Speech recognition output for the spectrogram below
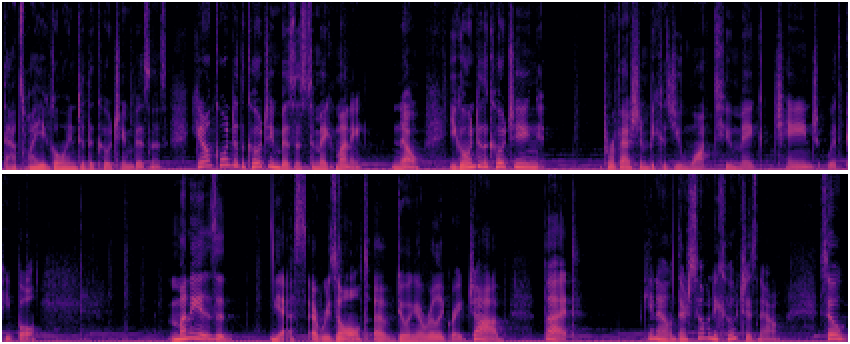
That's why you go into the coaching business. You don't go into the coaching business to make money. No, you go into the coaching profession because you want to make change with people. Money is a, yes, a result of doing a really great job, but you know, there's so many coaches now. So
